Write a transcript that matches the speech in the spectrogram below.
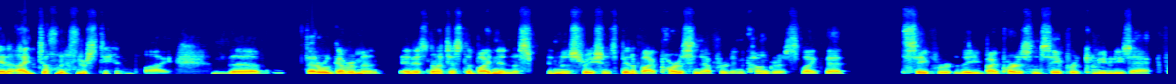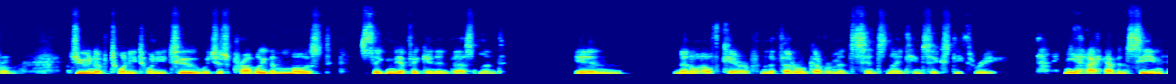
and I don't understand why. The federal government, and it's not just the Biden administration, it's been a bipartisan effort in Congress, like that safer, the bipartisan Safer Communities Act from June of 2022, which is probably the most significant investment in mental health care from the federal government since 1963. Yet I haven't seen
